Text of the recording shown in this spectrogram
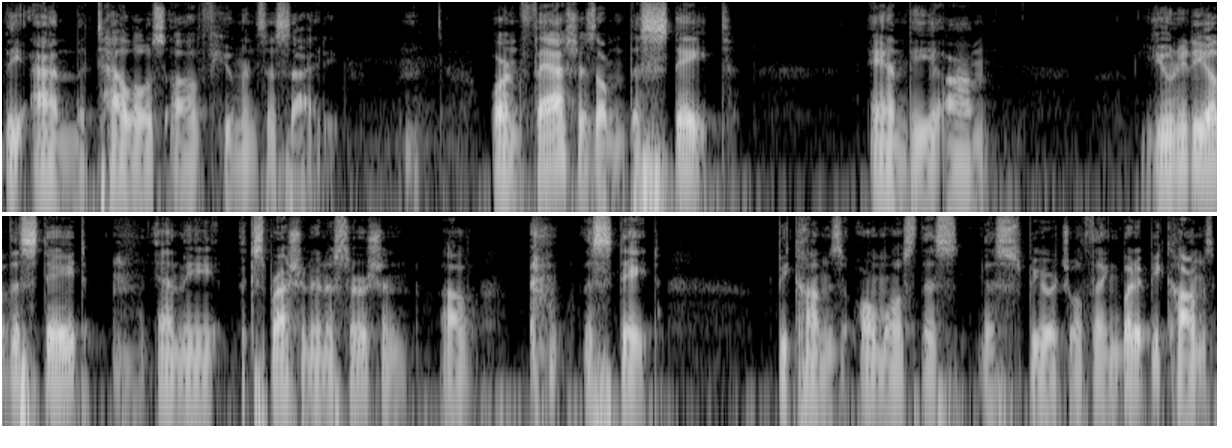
the end, the telos of human society. Or in fascism, the state and the um, unity of the state and the expression and assertion of the state becomes almost this this spiritual thing, but it becomes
